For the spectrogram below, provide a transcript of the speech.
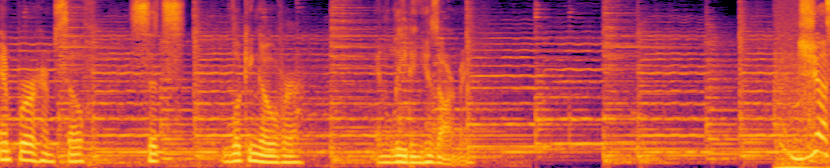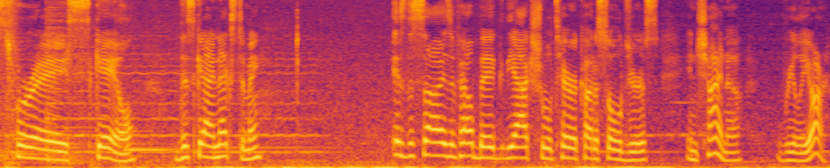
Emperor himself sits looking over and leading his army. Just for a scale, this guy next to me is the size of how big the actual terracotta soldiers in China really are.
